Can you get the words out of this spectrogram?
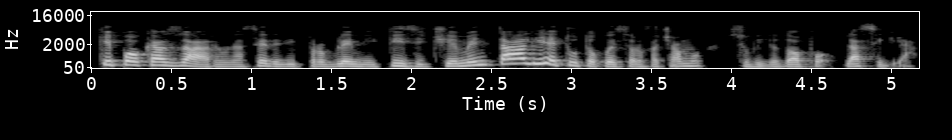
che può causare una serie di problemi fisici e mentali e tutto questo lo facciamo subito dopo la sigla.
